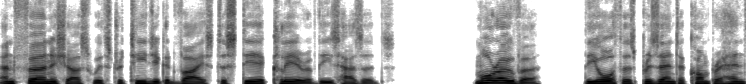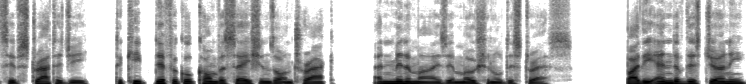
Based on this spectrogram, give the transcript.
and furnish us with strategic advice to steer clear of these hazards. Moreover, the authors present a comprehensive strategy to keep difficult conversations on track and minimize emotional distress. By the end of this journey,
